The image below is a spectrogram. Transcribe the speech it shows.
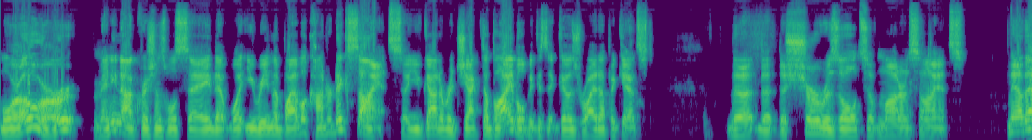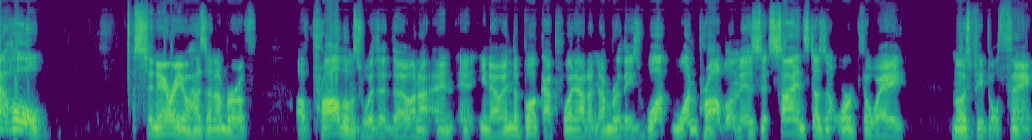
Moreover, many non Christians will say that what you read in the Bible contradicts science. So you've got to reject the Bible because it goes right up against the, the, the sure results of modern science. Now, that whole scenario has a number of, of problems with it, though. And, I, and, and, you know, in the book, I point out a number of these. One, one problem is that science doesn't work the way most people think.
